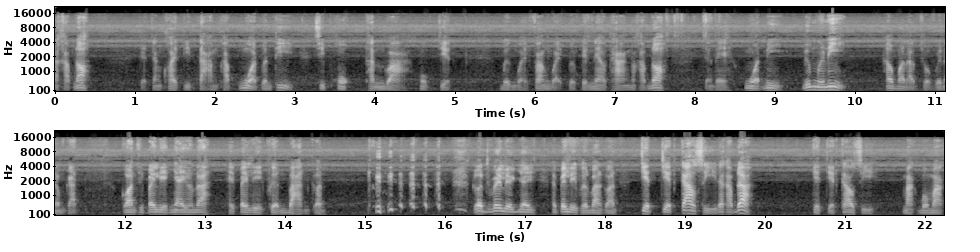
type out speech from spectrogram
นะครับเนาะเดี๋ยวจังคอยติดตามครับงวดวันที่ 16ธันวา67 เบิ่งไหวฟังไหวเพื่อเป็นแนวทางนะครับเนาะจังไดงวดนี้หรือมือนี้เข้ามารับโชคไปนำกัน ก่อนสิไปเรียกใหญ่คนละให้ไปเรียกเพื่อนบ้านก่อน ก่อนจะไปเรียกใหญ่ให้ไปเรียกเพื่อนบ้านก่อน7794นะครับเด้อ7794มักบ่มัก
